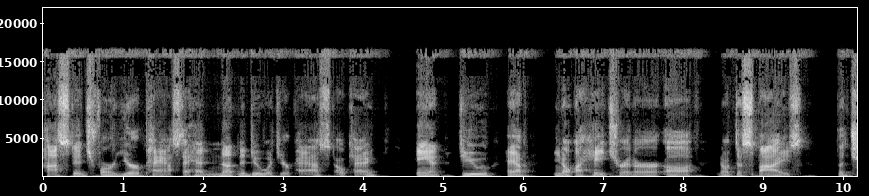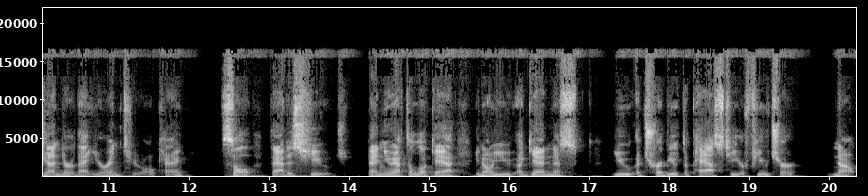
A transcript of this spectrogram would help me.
hostage for your past that had nothing to do with your past. Okay. And do you have, you know, a hatred or, uh, you know, despise the gender that you're into? Okay. So that is huge. Then you have to look at, you know, you again, this, you attribute the past to your future. No,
